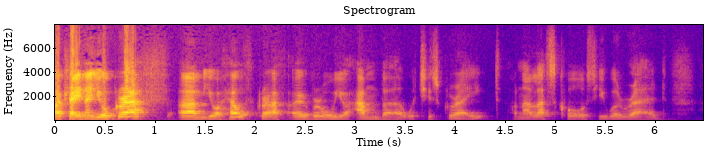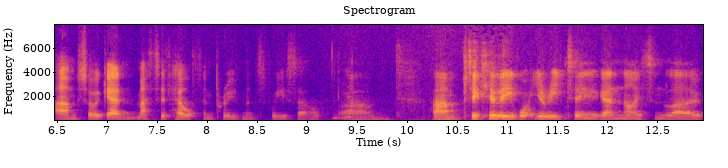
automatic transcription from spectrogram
Okay, now your graph, um, your health graph overall, your amber, which is great. On our last course, you were red. Um, so again, massive health improvements for yourself. Um, um, particularly what you're eating, again, nice and low.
